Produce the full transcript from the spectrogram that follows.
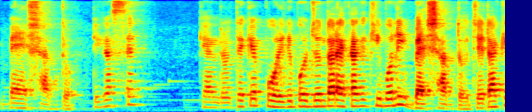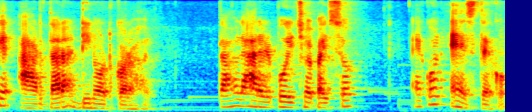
ব্যাসার্ধ, ঠিক আছে? কেন্দ্র থেকে পরিধি পর্যন্ত রেখাকে কি বলি? ব্যাসার্ধ, যেটাকে আর দ্বারা ডিনোট করা হয়। তাহলে আর এর পরিচয় পাইছ। এখন এস দেখো।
